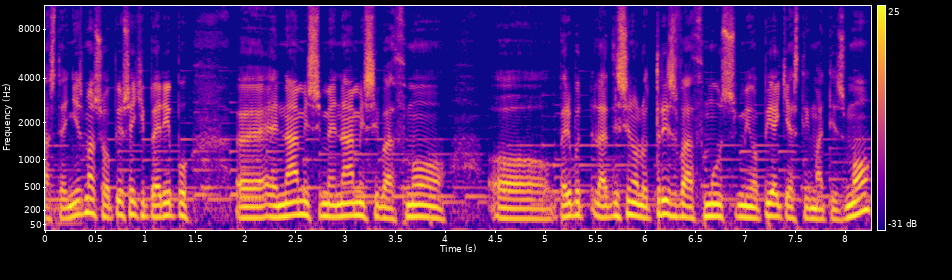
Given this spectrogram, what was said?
ασθενής μας, ο οποίος έχει περίπου 1,5 ε, με 1,5 βαθμό περίπου, δηλαδή σύνολο 3 βαθμούς μοιοπία και αστιγματισμό.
